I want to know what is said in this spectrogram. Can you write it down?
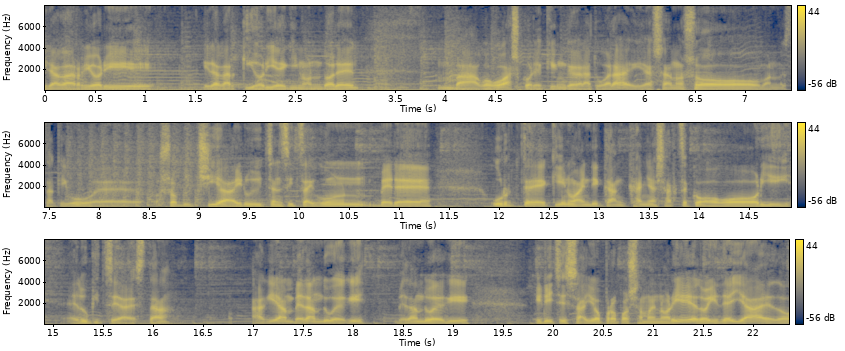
iragarri hori iragarki hori egin ondoren, ba, gogo askorekin geratu gara, ia esan oso, bueno, ez dakigu, e, oso bitxia iruditzen zitzaigun, bere urteekin oa indikan kaina sartzeko gogo hori edukitzea, ez da? Agian bedandu egi, bedandu egi iritsi zaio proposamen hori, edo ideia, edo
